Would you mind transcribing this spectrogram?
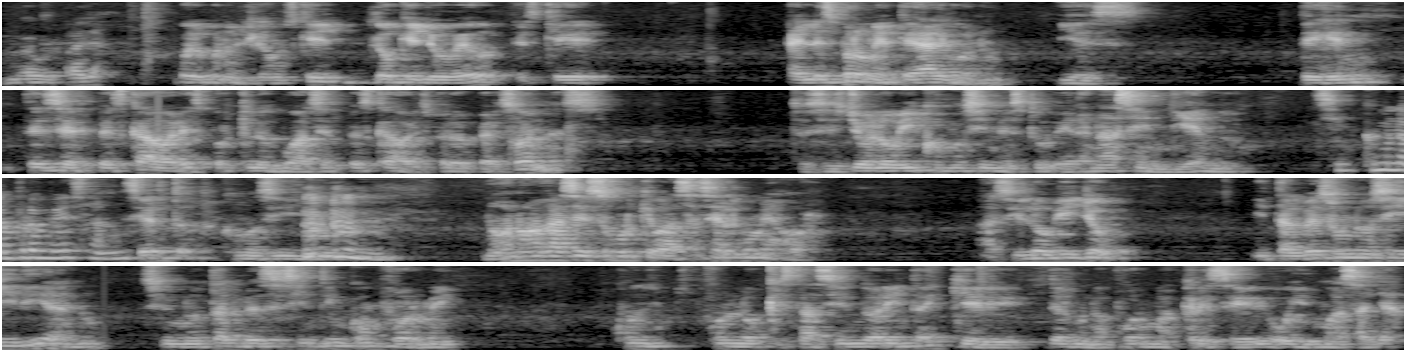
me voy para allá. Bueno, bueno, digamos que lo que yo veo es que él les promete algo, ¿no? Y es, dejen de ser pescadores porque los voy a hacer pescadores, pero de personas. Entonces yo lo vi como si me estuvieran ascendiendo, Sí, como una promesa, ¿no? ¿cierto? Como si, no, no hagas eso porque vas a hacer algo mejor. Así lo vi yo. Y tal vez uno sí iría, ¿no? Si uno tal vez se siente inconforme con, con lo que está haciendo ahorita y quiere de alguna forma crecer o ir más allá.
